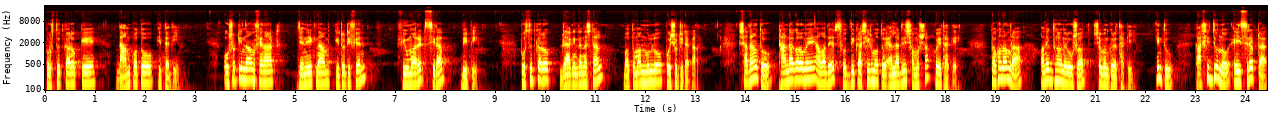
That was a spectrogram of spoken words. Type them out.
প্রস্তুতকারককে? দাম কত? ইত্যাদি। ওষুধটির নাম ফেনাট, জেনেরিক নাম কিটোটিফেন, ফিউমারেট সিরাপ, বিপি। প্রস্তুতকারক ড্রাগ ইন্টারন্যাশনাল, বর্তমান মূল্য পঁয়ষট্টি টাকা। সাধারণত ঠান্ডা গরমে আমাদের সর্দি, কাশির মতো অ্যালার্জির সমস্যা হয়ে থাকে। তখন আমরা অনেক ধরনের ঔষধ সেবন করে থাকি। কিন্তু কাশির জন্য এই সিরাপটা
